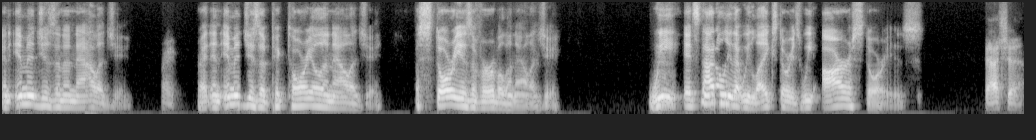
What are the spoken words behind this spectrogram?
An image is an analogy, right? Right. An image is a pictorial analogy. A story is a verbal analogy we hmm. it's not only that we like stories we are stories. Gotcha.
